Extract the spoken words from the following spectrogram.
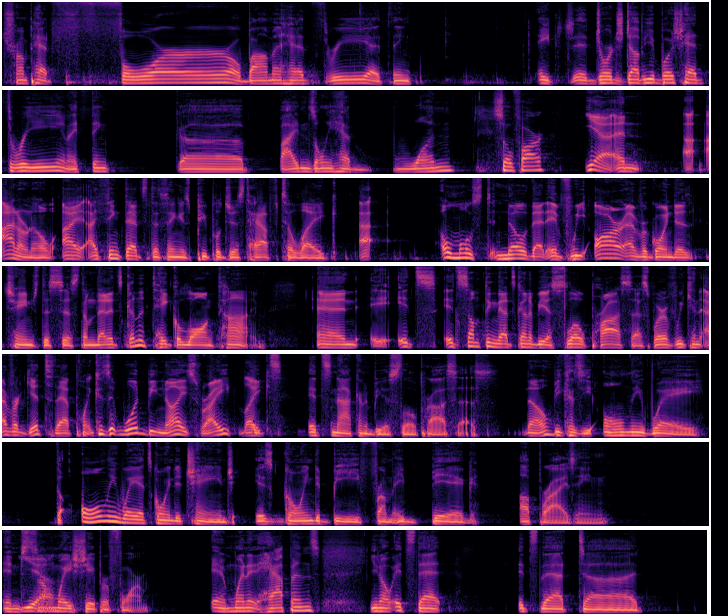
Trump had four. Obama had three. I think H, uh, George W. Bush had three, and I think uh, Biden's only had one so far. Yeah, and I, I don't know. I, I think that's the thing is people just have to like almost know that if we are ever going to change the system, that it's going to take a long time, and it's it's something that's going to be a slow process. Where if we can ever get to that point, because it would be nice, right? Like It's not going to be a slow process. no, because the only way the only way it's going to change is going to be from a big uprising in Yeah. some way shape or form and when it happens you know it's that it's that uh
